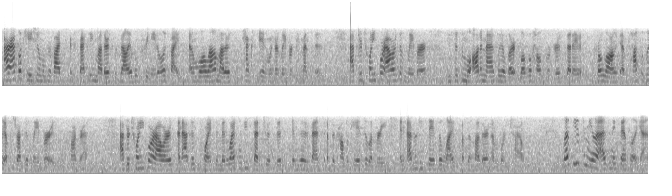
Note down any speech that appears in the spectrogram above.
Our application will provide expecting mothers with valuable prenatal advice and will allow mothers to text in when their labor commences. After 24 hours of labor, the system will automatically alert local health workers that a prolonged and possibly obstructed labor is in progress. After 24 hours, and at this point, the midwife will be sent to assist in the event of the complicated delivery in effort to save the life of the mother and unborn child. Let's use Hamila as an example again.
